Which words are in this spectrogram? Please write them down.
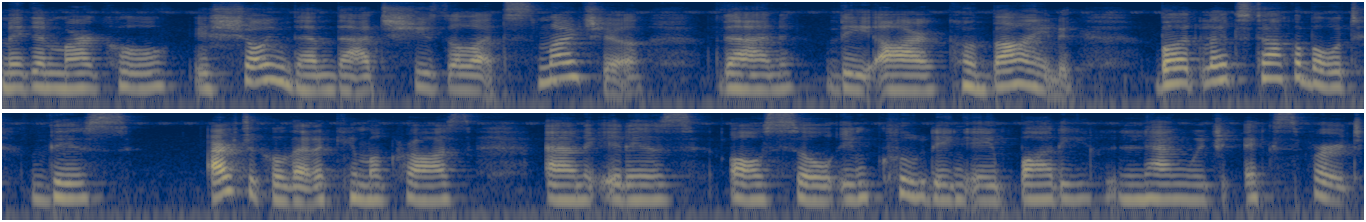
Meghan Markle is showing them that she's a lot smarter than they are combined. But let's talk about this article that I came across and it is also including a body language expert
